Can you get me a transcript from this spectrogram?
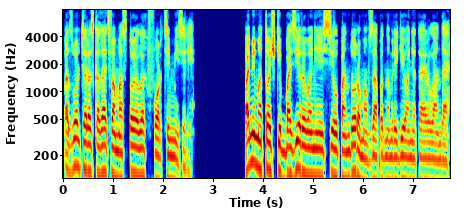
позвольте рассказать вам о стойлах в форте Мизери. Помимо точки базирования сил Пандорума в западном регионе Тайрланда,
